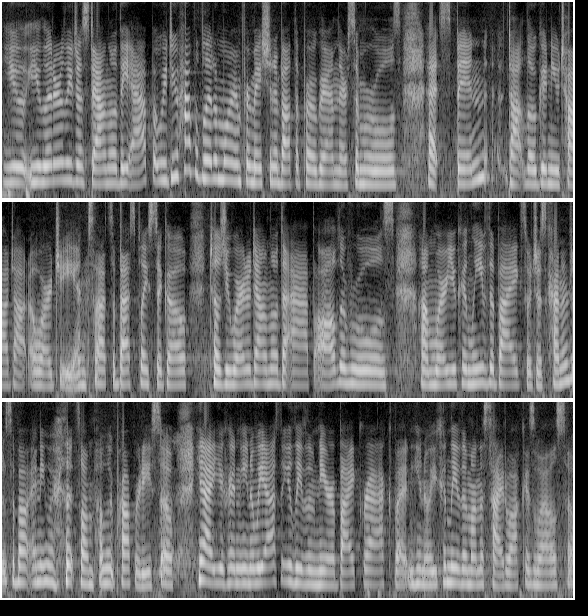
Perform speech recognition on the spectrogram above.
You, you literally just download the app, but we do have a little more information about the program. There's some rules at spin.loganutah.org, and so that's the best place to go. Tells you where to download the app, all the rules, um, where you can leave the bikes, which is kind of just about anywhere that's on public property. So yeah, you can, you know, we ask that you leave them near a bike rack, but you know, you can leave them on the sidewalk as well. So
